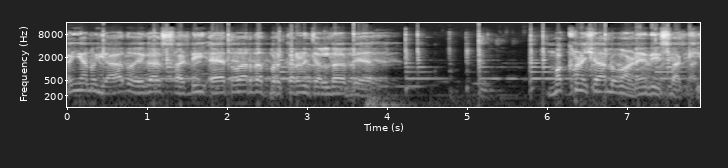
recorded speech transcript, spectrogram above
ਕਈਆਂ ਨੂੰ ਯਾਦ ਹੋਏਗਾ, ਸਾਡੀ ਐਤਵਾਰ ਦਾ ਪ੍ਰਕਰਣ ਚੱਲਦਾ ਪਿਆ। ਮੱਖਣ ਸ਼ਾਹ ਲੁਹਾਣੇ ਦੀ ਸਾਖੀ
